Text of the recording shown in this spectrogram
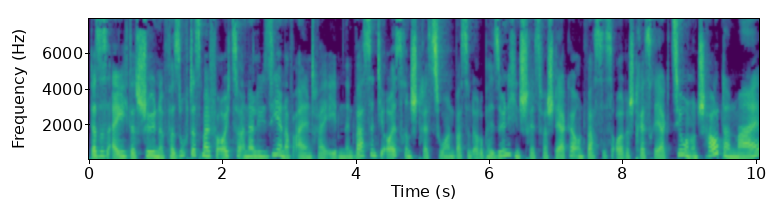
das ist eigentlich das Schöne. Versucht das mal für euch zu analysieren auf allen drei Ebenen. Was sind die äußeren Stressoren? Was sind eure persönlichen Stressverstärker? Und was ist eure Stressreaktion? Und schaut dann mal,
